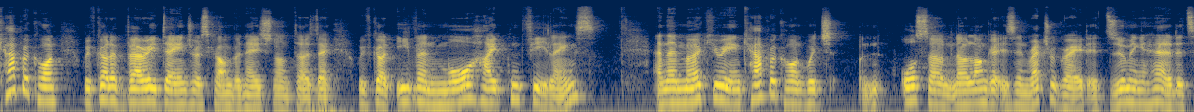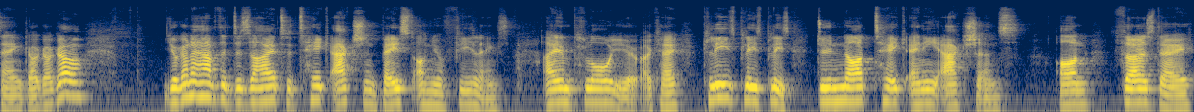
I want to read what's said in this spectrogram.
Capricorn, we've got a very dangerous combination on Thursday. We've got even more heightened feelings. And then Mercury in Capricorn, which also no longer is in retrograde, it's zooming ahead, it's saying go, go, go. You're going to have the desire to take action based on your feelings. I implore you, okay? Please, please, please do not take any actions on Thursday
